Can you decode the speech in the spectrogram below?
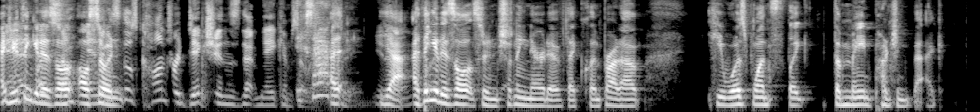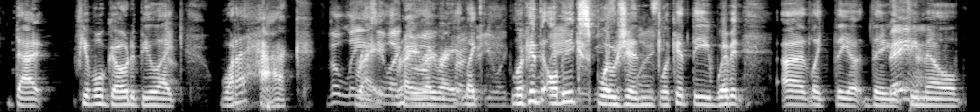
I do And, think it like, is some- also and it's an those contradictions that make him so Exactly. you yeah. know? I think it Like, also an interesting narrative that Clint brought up. He was once like the main punching bag that people go to be like, "What a hack!" the lazy right, like right, oh, right, right. Like, you, look at all the Bay movies and, explosions. like- Look at the women, uh, like the uh, the Bayhem. female.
